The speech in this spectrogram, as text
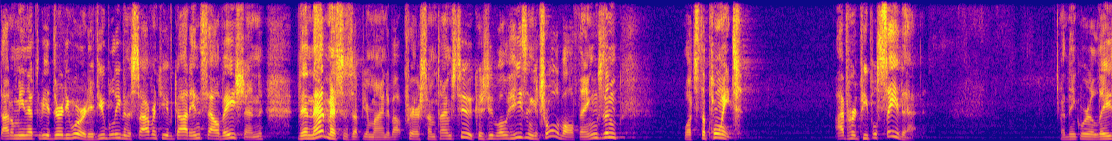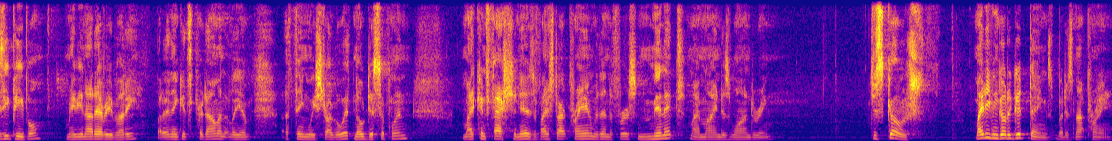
I don't mean that to be a dirty word. If you believe in the sovereignty of God in salvation, then that messes up your mind about prayer sometimes too, because well, He's in control of all things, and what's the point? I've heard people say that. I think we're a lazy people, maybe not everybody, but I think it's predominantly a, a thing we struggle with no discipline. My confession is if I start praying within the first minute, my mind is wandering. Just goes. Might even go to good things, but it's not praying.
